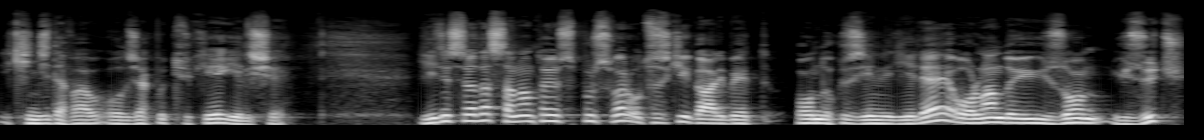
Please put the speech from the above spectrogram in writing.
ikinci defa olacak bu Türkiye'ye gelişi. 7. sırada San Antonio Spurs var. 32 galibiyet 19 yenilgiyle. Orlando'yu 110-103.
